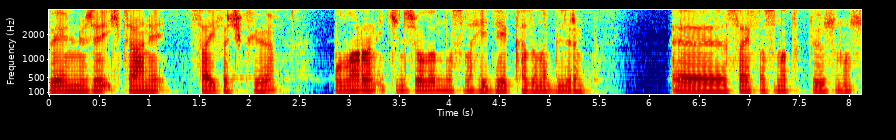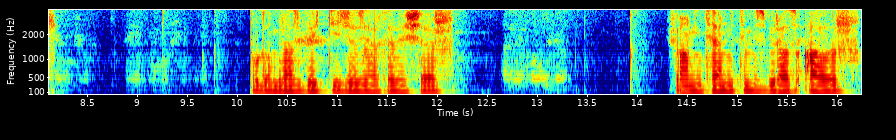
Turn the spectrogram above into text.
ve önünüze iki tane sayfa çıkıyor. Bunlardan ikincisi olan nasıl hediye kazanabilirim eee, sayfasına tıklıyorsunuz. Buradan biraz bekleyeceğiz arkadaşlar. Şu an internetimiz biraz ağır.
